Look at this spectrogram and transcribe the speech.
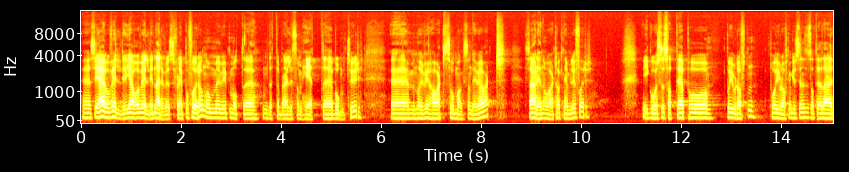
Eh, så jeg, veldig, jeg, var veldig nervøs for det på forhånd, om, vi på en måte, om dette ble liksom het eh, bomtur. Eh, men når vi har vært så mange som det vi har vært, så er det noe å være takknemlig for. I går så satt jeg på, på julaften på julaften satt jeg der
